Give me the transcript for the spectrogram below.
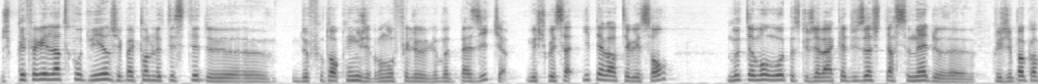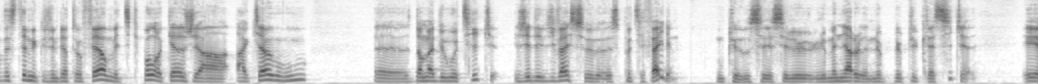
Je préférais l'introduire, j'ai pas le temps de le tester de, de fond en comble, j'ai vraiment fait le, le mode basique, mais je trouvais ça hyper intéressant. Notamment moi parce que j'avais un cas d'usage personnel euh, que j'ai pas encore testé mais que j'aime bientôt faire. Mais typiquement dans le cas j'ai un, un cas où euh, dans ma domotique j'ai des devices euh, Spotify. Donc euh, c'est le, manière le, plus classique. Et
